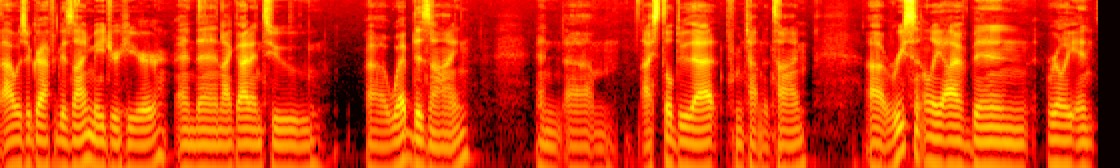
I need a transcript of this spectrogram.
I was a graphic design major here, and then I got into uh, web design, and um, I still do that from time to time. Uh, recently, I've been really into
